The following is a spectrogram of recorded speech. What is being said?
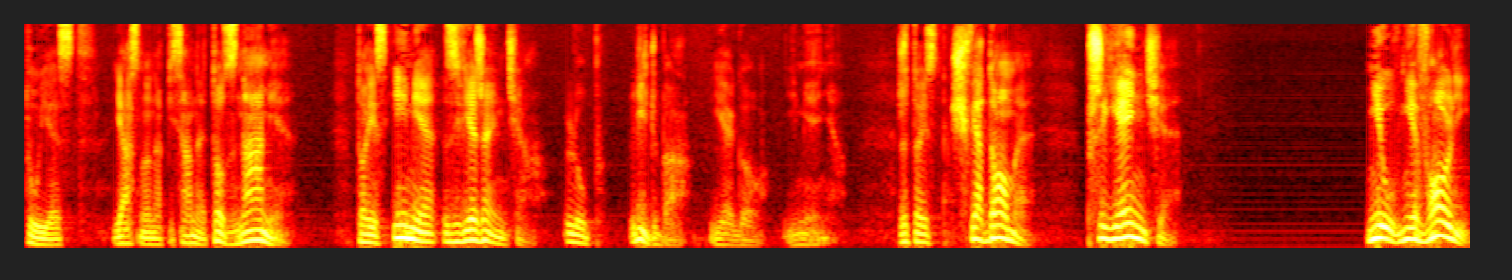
tu jest jasno napisane. To znamie to jest imię zwierzęcia lub liczba jego imienia. Że to jest świadome przyjęcie niewoli,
